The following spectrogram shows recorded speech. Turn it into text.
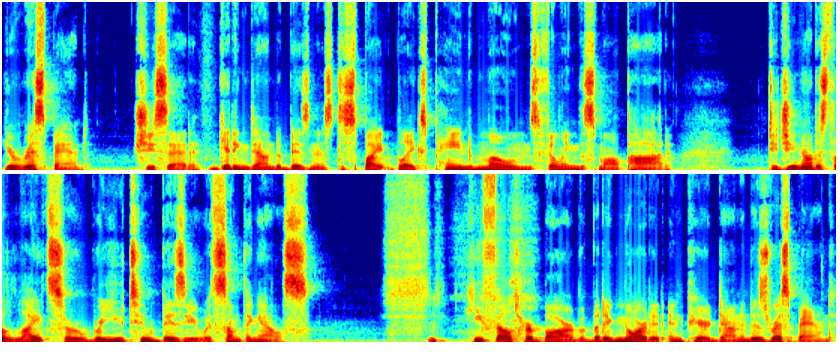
Your wristband, she said, getting down to business despite Blake's pained moans filling the small pod. Did you notice the lights, or were you too busy with something else? he felt her barb, but ignored it and peered down at his wristband.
